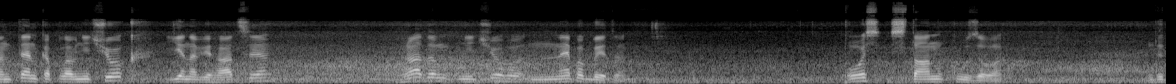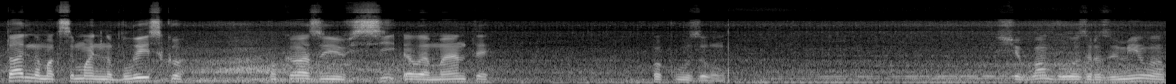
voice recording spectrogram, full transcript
Антенка плавнічок, є навігація. Градом нічого не побито. Ось стан кузова. Детально, максимально близько показую всі елементи по кузову щоб вам було зрозуміло,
